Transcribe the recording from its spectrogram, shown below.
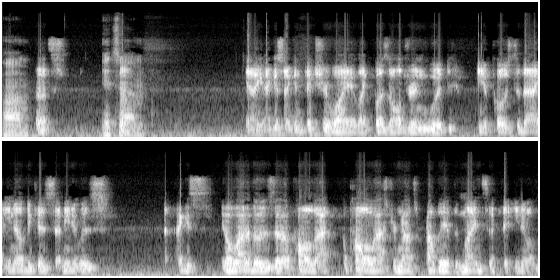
Um, That's it's Huh. um, yeah. I, I guess I can picture why like Buzz Aldrin would be opposed to that. You know, because I mean, it was. I guess you know a lot of those uh, Apollo Apollo astronauts probably have the mindset that you know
